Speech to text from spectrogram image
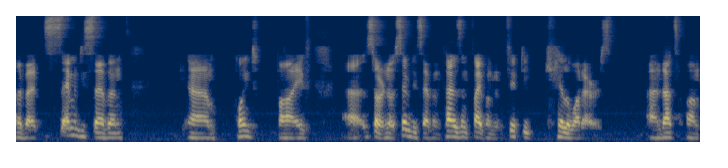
at about 77.5, um, uh, sorry, no, 77,550 kilowatt hours. And that's on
